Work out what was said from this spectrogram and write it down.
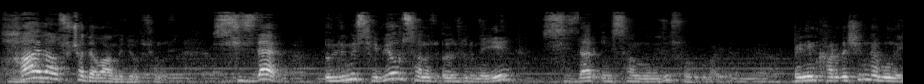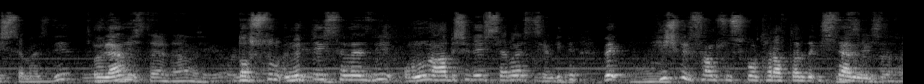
Hala suça devam ediyorsunuz. Sizler ölümü seviyorsanız öldürmeyi, sizler insanlığınızı sorgulayın. Benim kardeşim de bunu istemezdi. Ölen isterdi abi? dostum Ümit de istemezdi. Onun abisi de istemez. Sevdikleri ve hiçbir Samsun Spor taraftarı da ister miydi? istemezdi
